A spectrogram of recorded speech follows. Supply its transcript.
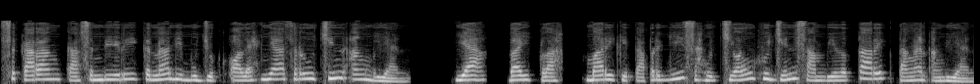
sekarang kau sendiri kena dibujuk olehnya seru Chin Ang Bian. Ya, baiklah, Mari kita pergi sahut Chiong Hujin sambil tarik tangan Ang Bian.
